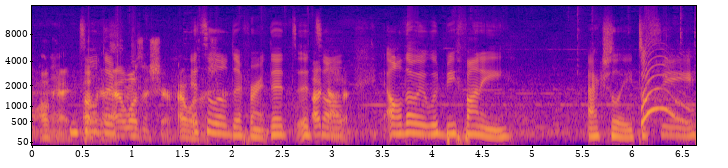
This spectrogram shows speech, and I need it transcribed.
no? Okay, It's a little okay. I different. wasn't sure. I wasn't It's a little sure. different. It's it's I got all. it. Although it would be funny, actually, to see.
